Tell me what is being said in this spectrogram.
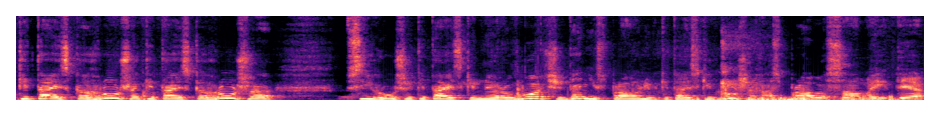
китайська груша, китайська груша. Всі груші китайські не робочі. Да ні, справа не в китайських грушах, а справа саме йде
